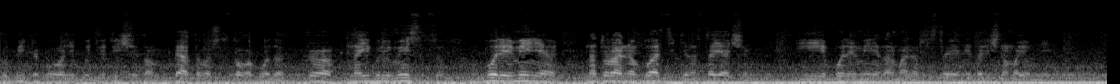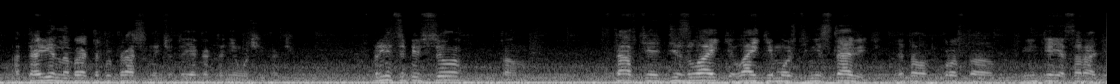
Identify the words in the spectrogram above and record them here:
купить какого-нибудь 2005-2006 года к ноябрю месяцу в более-менее натуральном пластике, настоящем и более-менее нормальном состоянии. Это лично мое мнение. Откровенно брать такой крашеный, что-то я как-то не очень хочу. В принципе, все. Там, ставьте дизлайки, лайки можете не ставить. Это вот просто интереса ради.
